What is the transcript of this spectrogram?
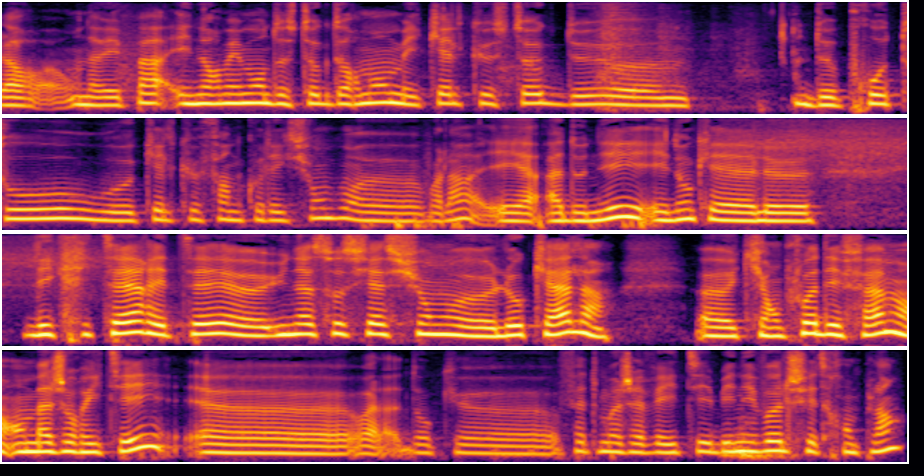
alors, on n'avait pas énormément de stocks dormants, mais quelques stocks de de proto ou quelques fins de collection, voilà, et à donner. Et donc, les critères étaient une association locale euh, qui emploie des femmes en majorité. Euh, voilà, donc euh, en fait, moi j'avais été bénévole chez Tremplin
